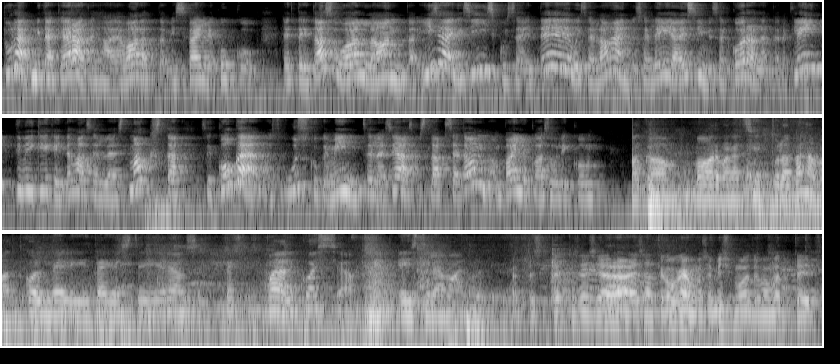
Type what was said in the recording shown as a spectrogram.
tuleb midagi ära teha ja vaadata, mis välja kukub. et ei tasu alla anda, isegi siis, kui see idee või see lahendus ei leia esimesel korral endale klienti või keegi ei taha selle eest maksta. see kogemus, uskuge mind, selles eas, mis lapsed on, on palju kasulikum. aga ma arvan, et siit tuleb vähemalt kolm-neli täiesti reaalselt vajalikku asja Eestile ja maailmale. lihtsalt tehke see asi ära ja saate kogemuse, mismoodi oma mõtteid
